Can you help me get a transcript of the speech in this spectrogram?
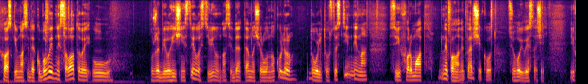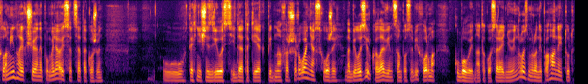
Хаски у нас іде кубовидний, салатовий. У вже біологічній стиглості він у нас іде темно-червоного кольору, доволі товстостінний на свій формат. Непоганий перчик, от цього і вистачить. І фламінго, якщо я не помиляюся, це також він у технічній зрілості йде такий, як під нафарширування, схожий на білозірку, але він сам по собі форма кубовидна. Такого середнього він розміру, непоганий. Тут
